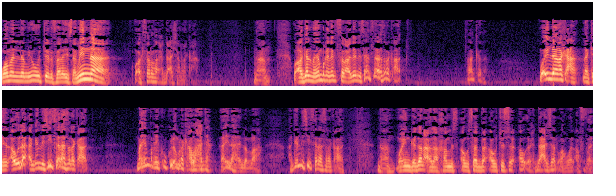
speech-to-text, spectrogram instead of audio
ومن لم يوتر فليس منا وأكثرها 11 ركعة نعم وأقل ما ينبغي أن يكثر عليه الإنسان ثلاث ركعات هكذا وإلا ركعة لكن الأولى أقل شيء ثلاث ركعات ما ينبغي يكون كل يوم ركعة واحدة. لا إله إلا الله. أقل شيء ثلاث ركعات. نعم. وإن قدر على خمس أو سبع أو تسع أو إحدى عشر وهو الأفضل.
